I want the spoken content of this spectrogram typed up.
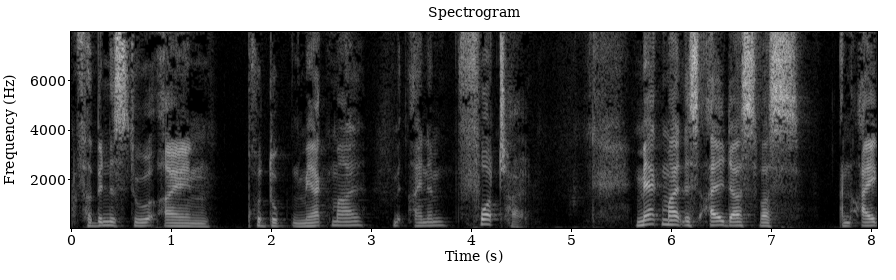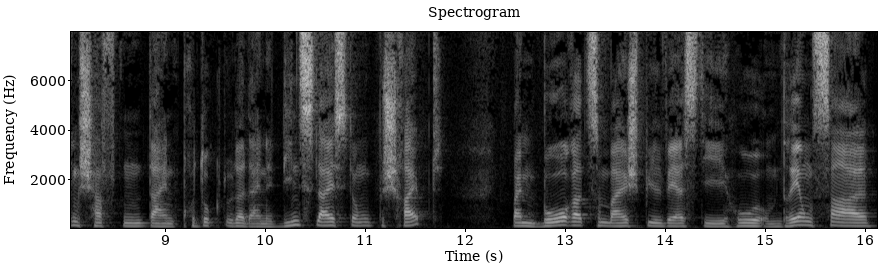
verbindest du ein Produktmerkmal mit einem Vorteil. Merkmal ist all das, was an Eigenschaften dein Produkt oder deine Dienstleistung beschreibt. Beim Bohrer zum Beispiel wäre es die hohe Umdrehungszahl.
